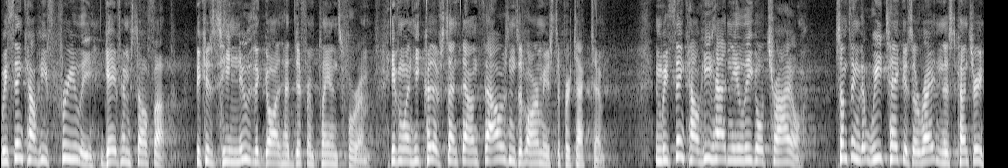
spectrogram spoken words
we think how he freely gave himself up because he knew that God had different plans for him, even when he could have sent down thousands of armies to protect him. And we think how he had an illegal trial, something that we take as a right in this country,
